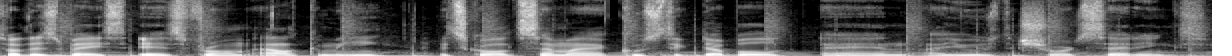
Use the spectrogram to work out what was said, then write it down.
So this bass is from Alchemy. It's called semi-acoustic doubled and I used short settings.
